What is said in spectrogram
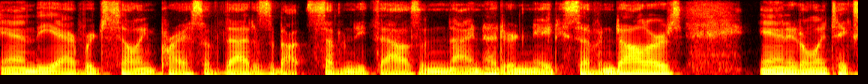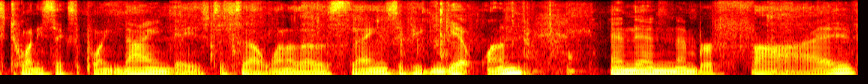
and the average selling price of that is about $70,987. And it only takes 26.9 days to sell one of those things if you can get one. And then number five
